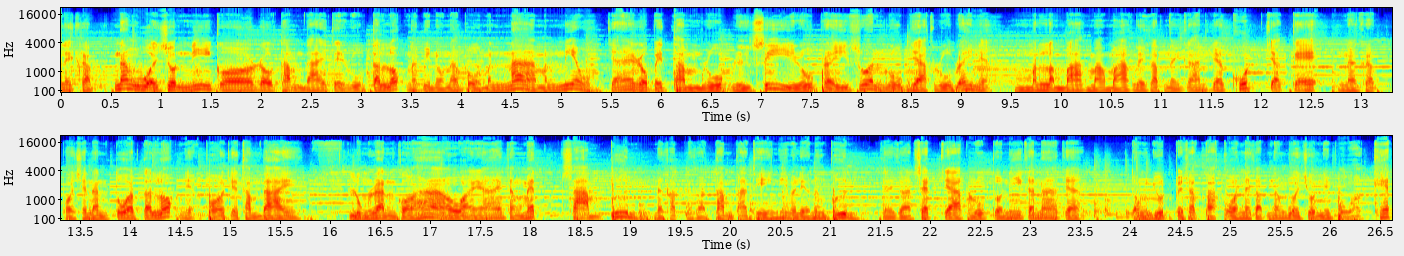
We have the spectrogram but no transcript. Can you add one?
เลยครับ นั่งหัวชนนี่ก็เราทำได้แต่รูปตลกนะพี่น้องนะเพราะมันหน้ามันเนี้ยวจะให้เราไปทำรูปหรือซี่รูปไรส่วนรูปอยากรูปไรเนี่ย มันลำบากมากๆเลยครับในการจะคุดจะแกะนะครับ เพราะฉะนั้นตัวตลกเนี่ยพอจะทำได้ลุงรันก็ห้าเอาไว้ให้ทั้งเม็ด สามพื้นนะครับแล้วก็ทำตาทิ้งนี่ไปแล้วหนึ่งพื้น แต่ก็เซตจากรูปตัวนี้ก็น่าจะต้องหยุดไปสักพักก่อนนะครับนั่งหัวชนนี่ผมว่าเคล็ด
